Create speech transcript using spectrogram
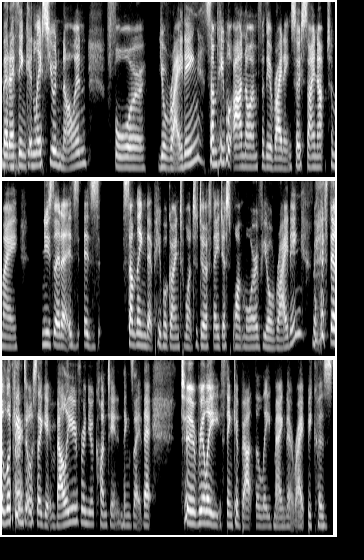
but mm-hmm. i think unless you're known for your writing. Some people are known for their writing. So sign up to my newsletter is is something that people are going to want to do if they just want more of your writing. But if they're looking to also get value from your content and things like that, to really think about the lead magnet, right? Because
